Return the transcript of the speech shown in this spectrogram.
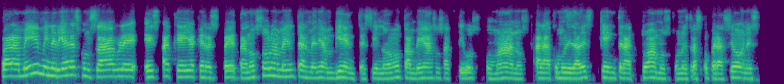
Para mí, minería responsable es aquella que respeta no solamente al medio ambiente, sino también a sus activos humanos, a las comunidades que interactuamos con nuestras operaciones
